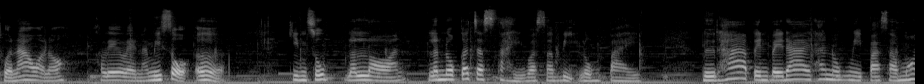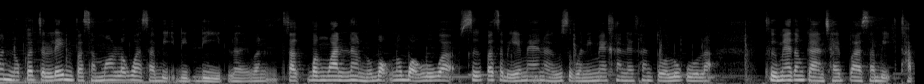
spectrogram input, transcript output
ถั่วเน่าอะเนาะเขาเรียกอะไรนะมิโซะเออกินซุปร้อนๆแล้วนกก็จะใส่วาซาบิลงไป หรือถ้าเป็นไปได้ถ้านกมีปลาแซลมอน นกก็จะเล่นปลาแซลมอนแล้ววาซาบิดีดๆเลยวันสักบางวันนะหนูบอกนกบอกรู้ว่าซื้อปลาซาบิให้แม่หน่อยรู้สึกวันนี้แม่ขั้นในขั้นตัวลูกรู้ละคือแม่ต้องการใช้ปลาซาบิขับ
